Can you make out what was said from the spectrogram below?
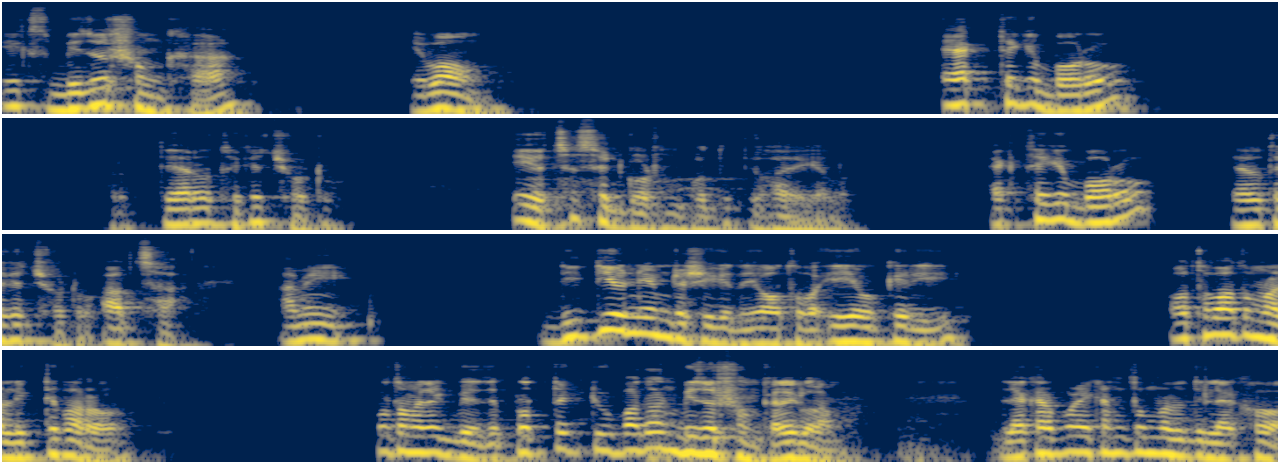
এক্স বিজোর সংখ্যা এবং এক থেকে বড় আর তেরো থেকে ছোট। এই হচ্ছে সেট গঠন পদ্ধতি হয়ে গেল। এক থেকে বড়, তেরো থেকে ছোট। আচ্ছা আমি দ্বিতীয় নিয়মটা শিখে দিই, অথবা এ ওকেরই অথবা তোমরা লিখতে পারো প্রথমে লিখবে যে প্রত্যেকটি উপাদান বীজের সংখ্যা লিখলাম। লেখার পর এখানে তোমরা যদি লেখো,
